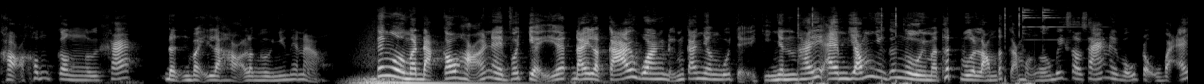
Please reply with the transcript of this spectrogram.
họ không cần người khác định vị là họ là người như thế nào. Cái người mà đặt câu hỏi này với chị đây là cái quan điểm cá nhân của chị. Chị nhìn thấy em giống như cái người mà thích vừa lòng tất cả mọi người, không biết sao sáng nay vũ trụ vẽ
